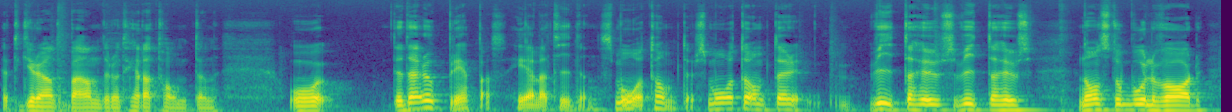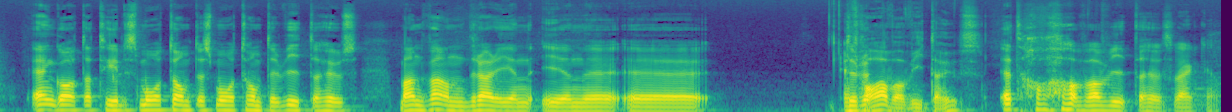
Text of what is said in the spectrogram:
ett grönt band runt hela tomten. Och det där upprepas hela tiden. Små tomter, små tomter, vita hus, vita hus, någon stor boulevard, en gata till, små tomter, små tomter, vita hus. Man vandrar i en... I en eh, ett hav av vita hus. Ett hav av vita hus, verkligen.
